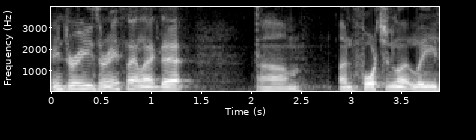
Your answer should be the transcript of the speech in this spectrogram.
injuries or anything like that. Um, unfortunately,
